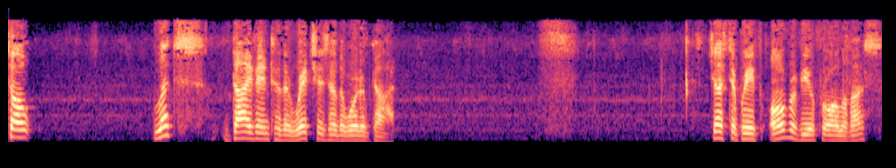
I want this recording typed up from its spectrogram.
So, let's dive into the riches of the Word of God. Just a brief overview for all of us.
